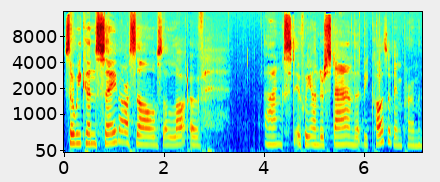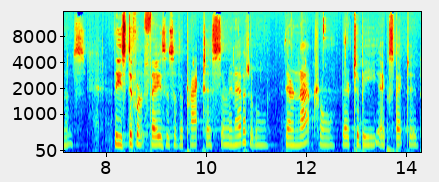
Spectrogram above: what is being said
So we can save ourselves a lot of angst if we understand that because of impermanence, these different phases of the practice are inevitable, they're natural, they're to be expected.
